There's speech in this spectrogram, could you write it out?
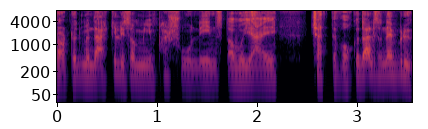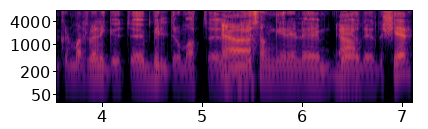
rart ut, men det er ikke liksom min personlige Insta hvor jeg chatter folk. Og det er liksom, Jeg bruker den bare til å legge ut eh, bilder om at eh, Ja. nye sanger eller det og det, det skjer.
